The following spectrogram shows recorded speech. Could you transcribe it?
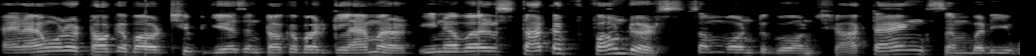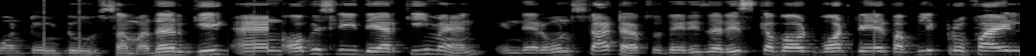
and I want to talk about shift gears and talk about glamour in our startup founders. Some want to go on Shark Tank, somebody want to do some other gig, and obviously they are key man in their own startup. So there is a risk about what their public profile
